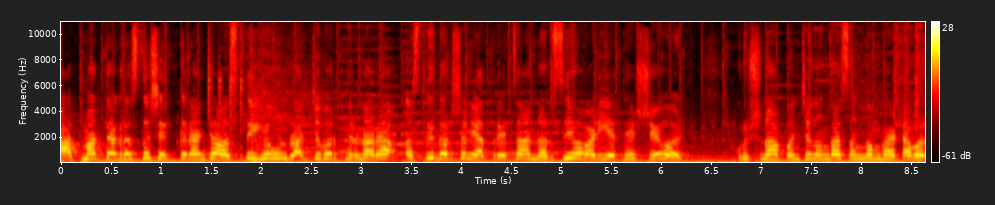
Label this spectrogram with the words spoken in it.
आत्महत्याग्रस्त शेतकऱ्यांच्या अस्थी घेऊन राज्यभर फिरणाऱ्या अस्थिदर्शन यात्रेचा नरसिंहवाडी येथे शेवट. कृष्णा पंचगंगा संगम घाटावर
